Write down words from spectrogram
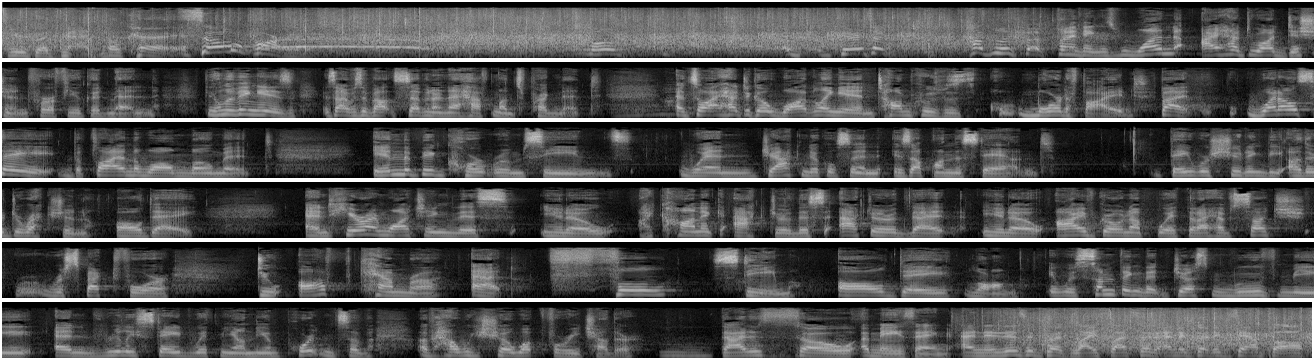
few good men. Okay. So hard. Well, there's a couple of funny things. One, I had to audition for A Few Good Men. The only thing is, is I was about seven and a half months pregnant. And so I had to go waddling in. Tom Cruise was mortified. But what I'll say, the fly on the wall moment, in the big courtroom scenes, when Jack Nicholson is up on the stand, they were shooting the other direction all day. And here I'm watching this, you know, iconic actor, this actor that, you know, I've grown up with, that I have such respect for, do off camera at full steam all day long. It was something that just moved me and really stayed with me on the importance of, of how we show up for each other. That is so amazing. And it is a good life lesson and a good example.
